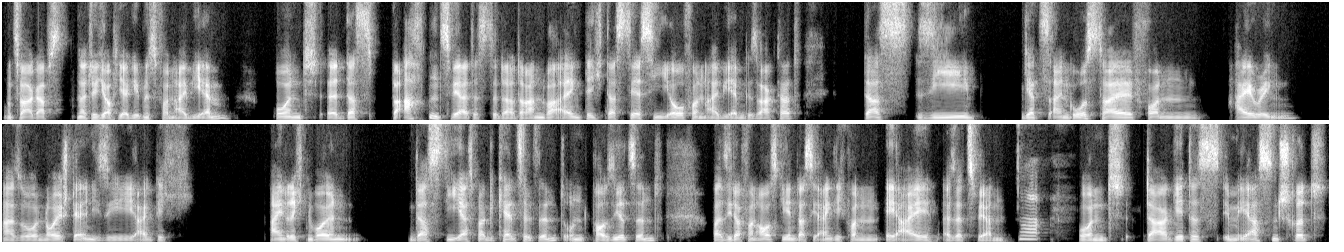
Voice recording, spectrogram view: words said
Und zwar gab es natürlich auch die Ergebnisse von IBM. Und äh, das Beachtenswerteste daran war eigentlich, dass der CEO von IBM gesagt hat, dass sie jetzt einen Großteil von Hiring, also neue Stellen, die sie eigentlich einrichten wollen, dass die erstmal gecancelt sind und pausiert sind, weil sie davon ausgehen, dass sie eigentlich von AI ersetzt werden. Ja. Und da geht es im ersten Schritt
